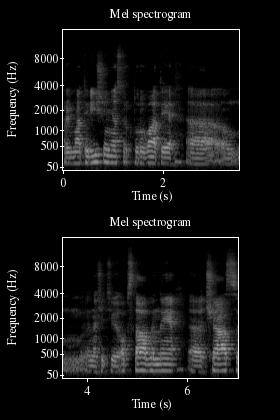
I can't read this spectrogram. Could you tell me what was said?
приймати рішення, структурувати значить, обставини, час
